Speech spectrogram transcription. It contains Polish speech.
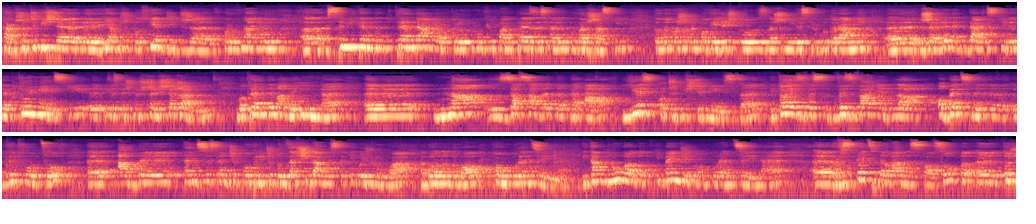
Tak, rzeczywiście y, ja muszę potwierdzić, że w porównaniu e, z tymi trendami, o których mówił Pan Prezes na rynku warszawskim, to my możemy powiedzieć tu z naszymi dystrybutorami, e, że rynek gdański, rynek trójmiejski, jesteśmy szczęściarzami, bo trendy mamy inne. E, Na zasadę TPA jest oczywiście miejsce i to jest wyzwanie dla obecnych e, wytwórców, e, aby ten system ciepłowniczy był zasilany z takiego źródła, aby ono było konkurencyjne. I tak długo, dopóki będzie konkurencyjne, w zdecydowany sposób, to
